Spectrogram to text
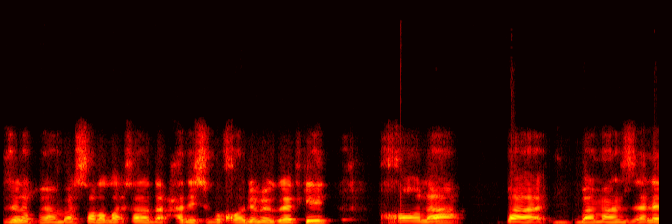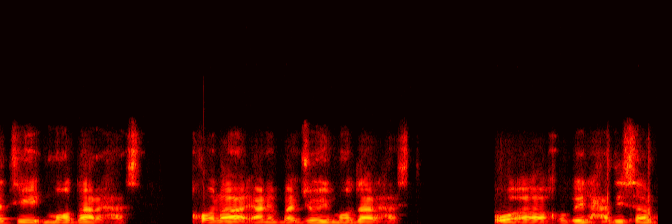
زیرا پیامبر صلی الله علیه و در حدیث بخاری میگه که خاله به منزلت مادر هست. خاله یعنی به جای مادر هست. و خب این حدیث هم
